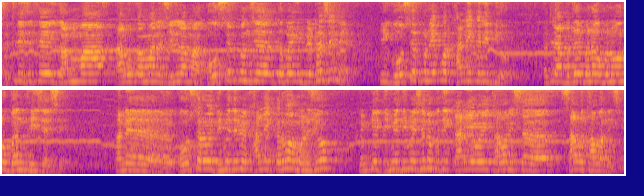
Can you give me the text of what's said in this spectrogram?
જેટલી જેટલી ગામમાં, તાલુકામાં અને જિલ્લામાં ગૌસર પણ જે દબાઈને બેઠા છે ને, એ ગૌસર પણ એકવાર ખાલી કરી દો એટલે આ બધા બનાવ બનવાનું બંધ થઈ જાય છે. અને ગૌસર ધીમે ધીમે ખાલી કરવા માંડજો. કેમ કે ધીમે ધીમે છે ને બધી કાર્યવાહી થવાની ચાલુ થવાની છે.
